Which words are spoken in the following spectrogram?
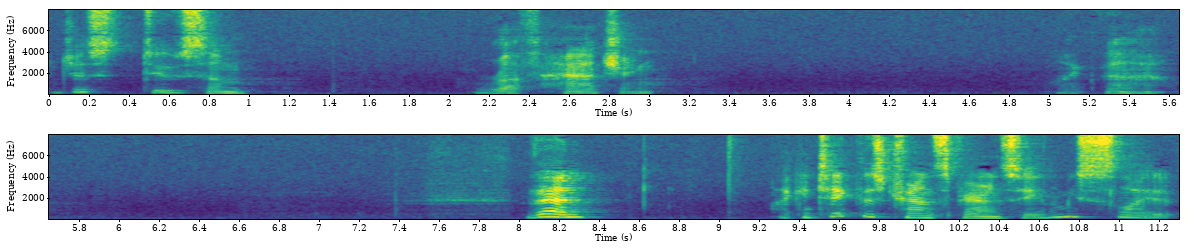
I just do some rough hatching like that. Then I can take this transparency, let me slide it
